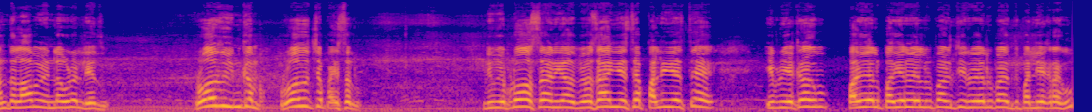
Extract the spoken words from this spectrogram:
అంత లాభం ఎండ్లో కూడా లేదు. రోజు ఇన్కమ్ రోజు వచ్చే పైసలు. నువ్వు ఎప్పుడో వస్తావని కాదు వ్యవసాయం చేస్తే పల్లి చేస్తే ఇప్పుడు ఎకరాకు పదివేలు పదిహేను వేల రూపాయల నుంచి ఇరవై వేల రూపాయలు అవుతుంది పల్లి ఎకరాకు.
